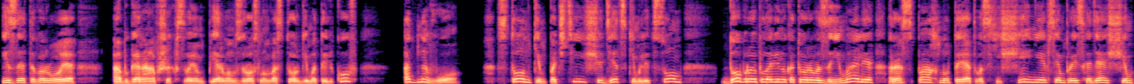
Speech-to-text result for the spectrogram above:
из этого роя обгоравших в своем первом взрослом восторге мотыльков, одного, с тонким, почти еще детским лицом, добрую половину которого занимали распахнутые от восхищения всем происходящим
